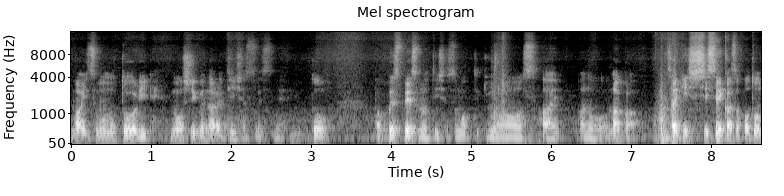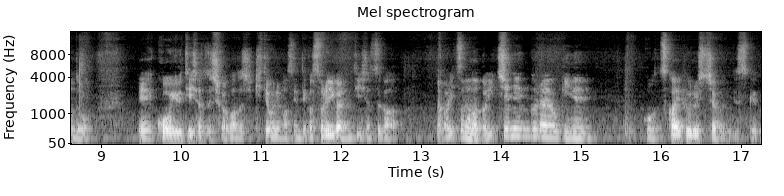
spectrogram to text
まあ、いつもの通りノーシグナル T シャツですね。と、バックスペースの T シャツ持ってきます。はい。あの、なんか、最近私生活ほとんど、えーこういう T シャツしか私着ておりません。てか、それ以外の T シャツが、なんかいつもなんか1年ぐらいおきね、こう使い古しちゃうんですけど、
